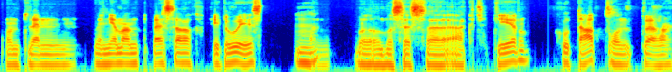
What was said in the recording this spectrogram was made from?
Und wenn, wenn jemand besser wie du ist, Mhm. dann man muss es äh, akzeptieren. Hut ab und äh,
